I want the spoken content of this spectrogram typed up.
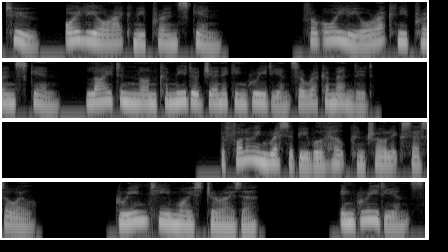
2. Oily or acne prone skin. For oily or acne prone skin, light and non comedogenic ingredients are recommended. The following recipe will help control excess oil. Green tea moisturizer. Ingredients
